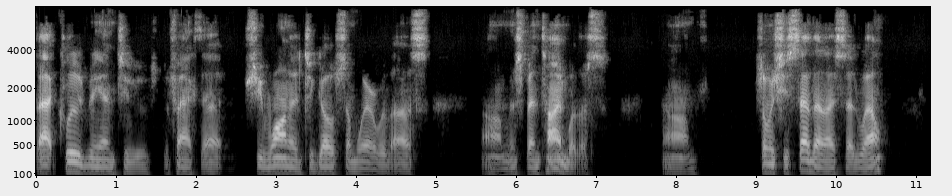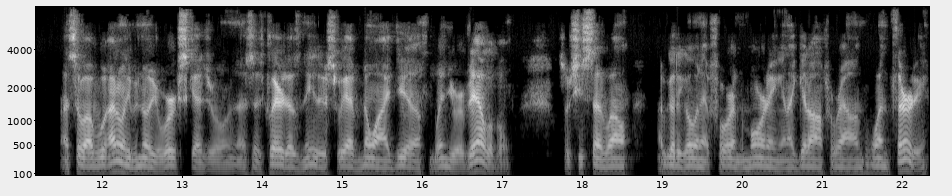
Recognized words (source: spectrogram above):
that clued me into the fact that she wanted to go somewhere with us um, and spend time with us. Um, so when she said that, I said, "Well," I said, well, "I don't even know your work schedule," and I said, "Claire doesn't either, so we have no idea when you're available." So she said, "Well, I've got to go in at four in the morning, and I get off around one thirty.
